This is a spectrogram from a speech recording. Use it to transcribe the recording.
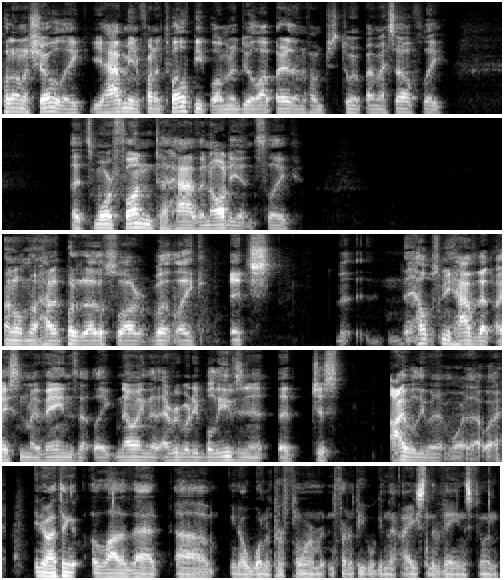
put on a show. Like you have me in front of twelve people, I'm going to do a lot better than if I'm just doing it by myself. Like it's more fun to have an audience. Like I don't know how to put it other slower, but like it's it helps me have that ice in my veins that like knowing that everybody believes in it it just I believe in it more that way. you know, I think a lot of that, uh, you know, want to perform in front of people, getting the ice in the veins feeling.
